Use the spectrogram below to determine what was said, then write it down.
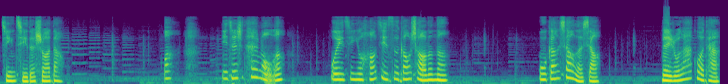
惊奇地说道：“哇，你真是太猛了！我已经有好几次高潮了呢。”吴刚笑了笑。美如拉过他，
